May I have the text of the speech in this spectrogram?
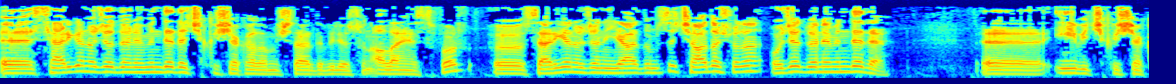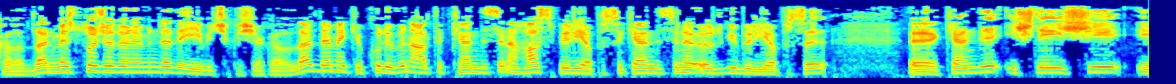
E, Sergen Hoca döneminde de çıkış yakalamışlardı biliyorsun Alanya Spor. E, Sergen Hoca'nın yardımcısı Çağdaş Hoca döneminde de e, iyi bir çıkış yakaladılar. Mesut Hoca döneminde de iyi bir çıkış yakaladılar. Demek ki kulübün artık kendisine has bir yapısı, kendisine özgü bir yapısı, e, kendi işleyişi e,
